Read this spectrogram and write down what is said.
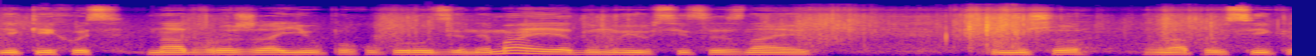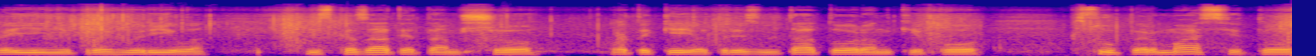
якихось надврожаїв по кукурудзі немає, я думаю, всі це знають, тому що вона по всій країні прогоріла. І сказати там, що отакий от результат оранки по супермасі, то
